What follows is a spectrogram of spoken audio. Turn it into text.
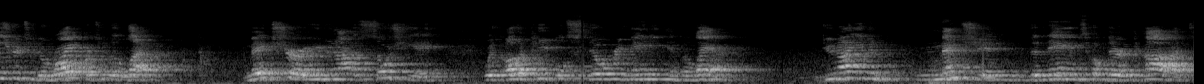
either to the right or to the left. Make sure you do not associate with other people still remaining in the land do not even mention the names of their gods,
